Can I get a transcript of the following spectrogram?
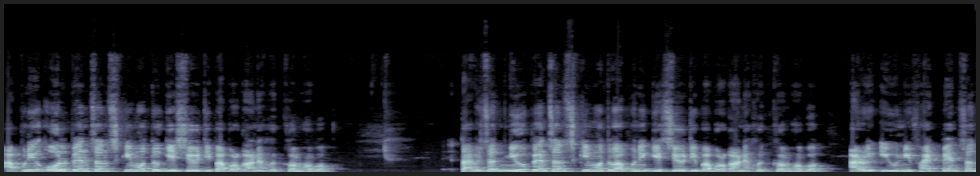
আপুনি অল্ড পেঞ্চন স্কিমতো গেচিউৰিটি পাবৰ কাৰণে সক্ষম হ'ব। তাৰপিছত নিউ পেঞ্চন স্কিমতো আপুনি গেচিউৰিটি পাবৰ কাৰণে সক্ষম হ'ব। আৰু ইউনিফাইড পেঞ্চন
